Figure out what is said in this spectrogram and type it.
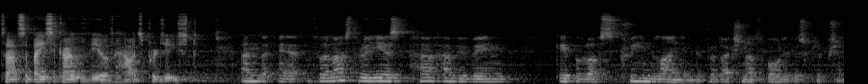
So that's a basic overview of how it's produced. And uh, for the last three years, how have you been capable of streamlining the production of audio description?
